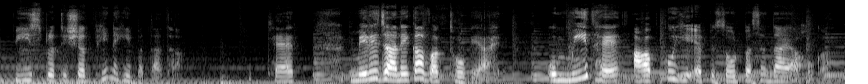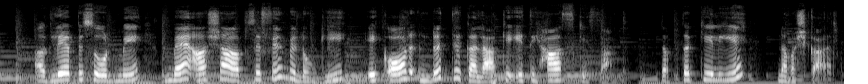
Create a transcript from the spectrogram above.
20 प्रतिशत भी नहीं पता था। खैर, मेरे जाने का वक्त हो गया है। उम्मीद है आपको ये एपिसोड पसंद आया होगा। अगले एपिसोड में मैं आशा आपसे फिर मिलूँगी एक और नृत्य कला के इतिहास के साथ। तब तक के लिए नमस्कार।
